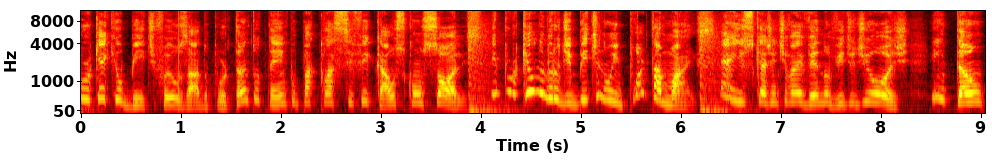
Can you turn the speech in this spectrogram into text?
Por que, que o bit foi usado por tanto tempo para classificar os consoles? E por que o número de bit não importa mais? É isso que a gente vai ver no vídeo de hoje. Então,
